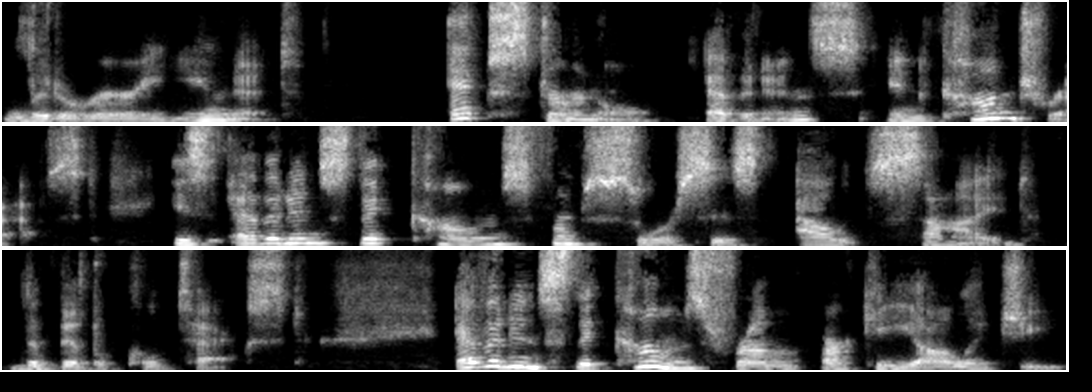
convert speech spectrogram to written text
literary unit. External evidence, in contrast, is evidence that comes from sources outside the biblical text. Evidence that comes from archaeology.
